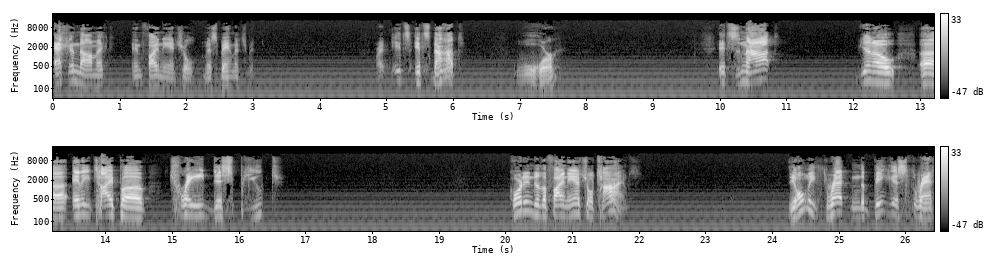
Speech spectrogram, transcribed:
economic and financial mismanagement. Right? It's it's not war. It's not you know uh, any type of trade dispute. According to the Financial Times, the only threat and the biggest threat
